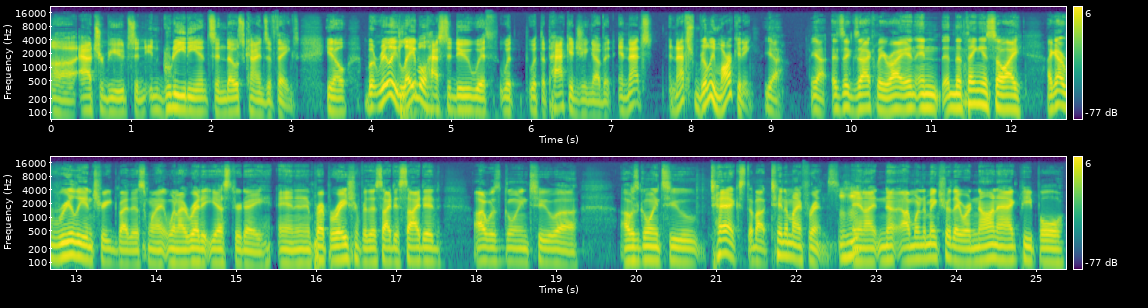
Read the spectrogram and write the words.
uh, attributes and ingredients and those kinds of things, you know. But really, label has to do with with with the packaging of it, and that's and that's really marketing. Yeah, yeah, it's exactly right. And and and the thing is, so I I got really intrigued by this when I when I read it yesterday, and in preparation for this, I decided I was going to. Uh, I was going to text about ten of my friends, and I I wanted to make sure they were non-ag people,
